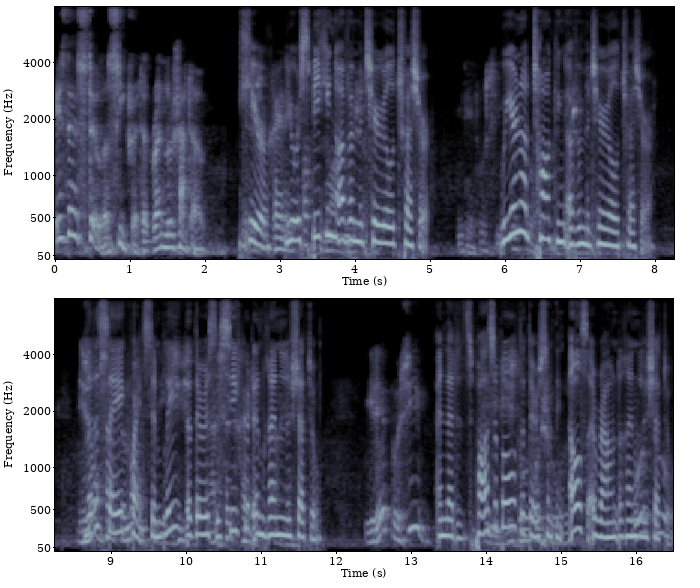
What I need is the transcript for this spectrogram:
is there still a secret at Rennes-le-Château? Here, you are speaking of a material treasure. We are not talking of a material treasure. Let us say, quite simply, that there is a secret in Rennes le Chateau, and that it is possible that there is something else around Rennes le Chateau.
